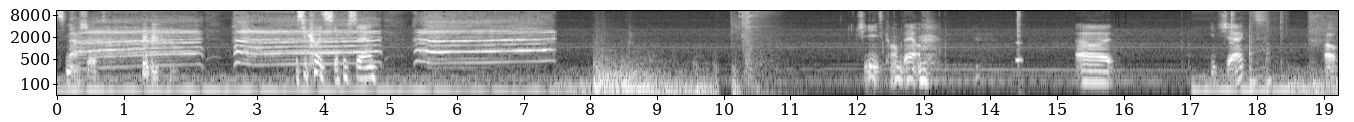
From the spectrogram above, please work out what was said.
Smash it. Is he going Super Saiyan? Jeez, calm down. Uh, eject. Oh.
